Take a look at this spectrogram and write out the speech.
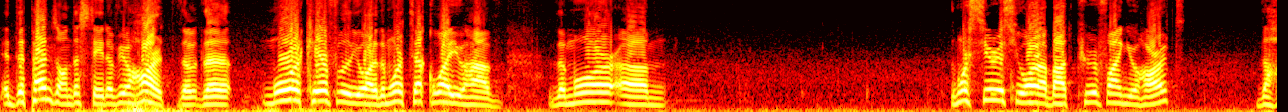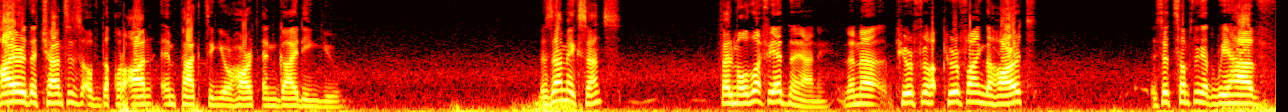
it depends on the state of your heart the the more careful you are the more taqwa you have the more um, the more serious you are about purifying your heart the higher the chances of the Quran impacting your heart and guiding you does that make sense فالموضوع في يدنا يعني لأن purify, purifying the heart is it something that we have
